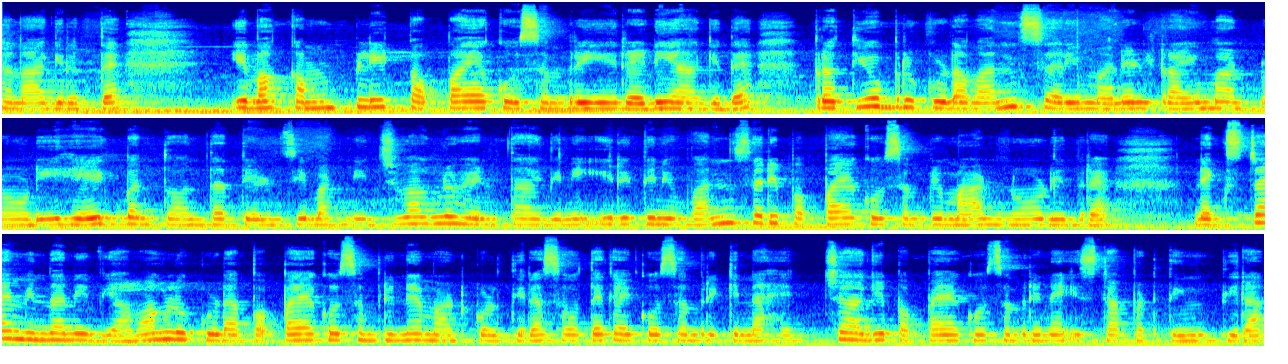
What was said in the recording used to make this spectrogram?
ಚೆನ್ನಾಗಿರುತ್ತೆ. ಇವಾಗ ಕಂಪ್ಲೀಟ್ ಪಪ್ಪಾಯ, ಕೋಸಂಬರಿ ರೆಡಿ ಆಗಿದೆ. ಪ್ರತಿಯೊಬ್ಬರು ಕೂಡ ಒಂದು ಸರಿ ಮನೇಲಿ ಟ್ರೈ ಮಾಡಿ ನೋಡಿ ಹೇಗೆ ಬಂತು ಅಂತ ತಿಳಿಸಿ. ಬಟ್ ನಿಜವಾಗ್ಲೂ ಹೇಳ್ತಾ ಇದ್ದೀನಿ, ಈ ರೀತಿ ನೀವು ಒಂದು ಸರಿ ಪಪ್ಪಾಯ, ಕೋಸಂಬರಿ ಮಾಡಿ ನೋಡಿದರೆ ನೆಕ್ಸ್ಟ್ ಟೈಮಿಂದ ನೀವು ಯಾವಾಗಲೂ ಕೂಡ ಪಪ್ಪಾಯ, ಕೋಸಂಬರಿನೇ ಮಾಡ್ಕೊಳ್ತೀರಾ. ಸೌತೆಕಾಯಿ ಕೋಸಂಬರಿಗಿನ್ನ ಹೆಚ್ಚಾಗಿ ಪಪ್ಪಾಯ, ಕೋಸಂಬರಿನೇ ಇಷ್ಟಪಟ್ಟು ತಿಂತೀರಾ.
